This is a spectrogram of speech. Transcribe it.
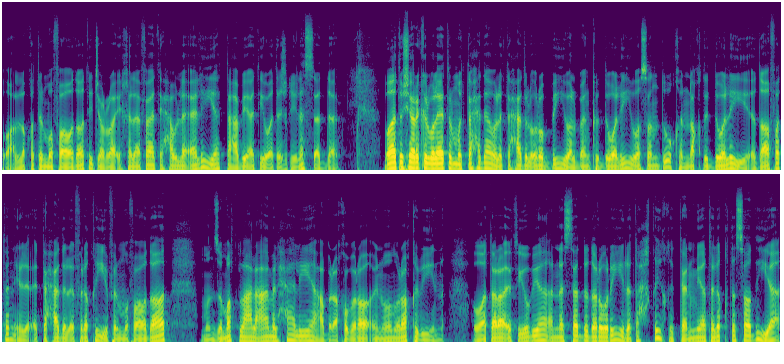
وعلقت المفاوضات جراء خلافات حول آلية تعبئة وتشغيل السد. وتشارك الولايات المتحدة والاتحاد الأوروبي والبنك الدولي وصندوق النقد الدولي إضافة إلى الاتحاد الإفريقي في المفاوضات منذ مطلع العام الحالي عبر خبراء ومراقبين. وترى إثيوبيا أن السد ضروري لتحقيق التنمية الاقتصادية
